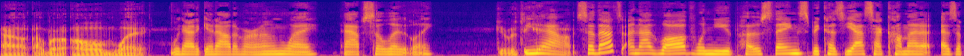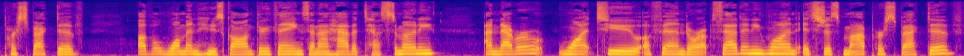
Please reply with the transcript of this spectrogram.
out of our own way, We got to get out of our own way. Absolutely. give it together. Yeah. So that's, and I love when you post things because, yes, I come at it as a perspective of a woman who's gone through things and I have a testimony. I never want to offend or upset anyone. It's just my perspective.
